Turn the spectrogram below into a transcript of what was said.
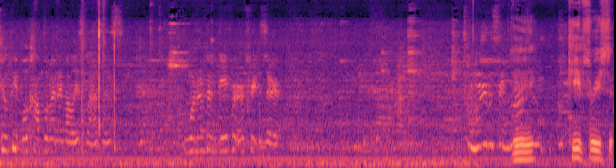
two people complimented Molly's glasses. One of them gave her a free dessert. The same It keeps rec-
